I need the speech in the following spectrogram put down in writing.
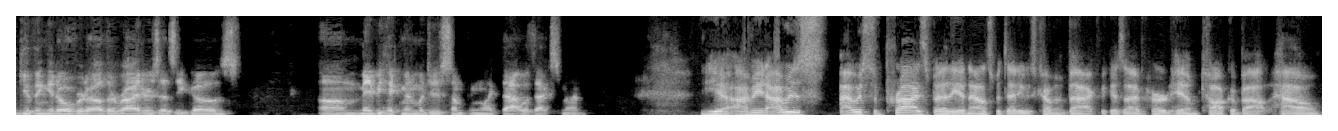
giving it over to other writers as he goes. Um, maybe Hickman would do something like that with X Men. Yeah, I mean, I was I was surprised by the announcement that he was coming back because I've heard him talk about how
